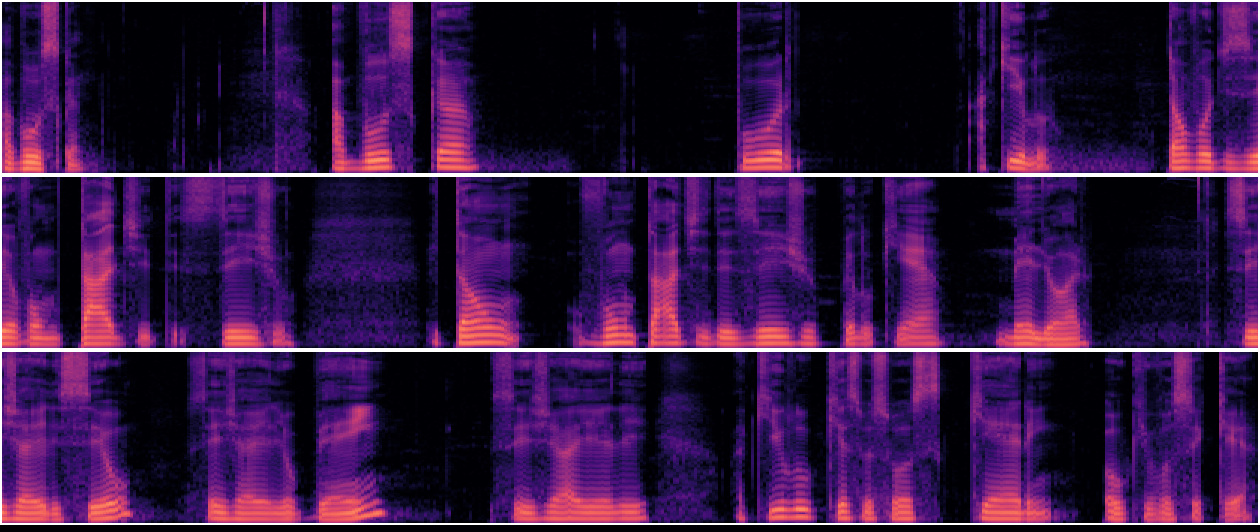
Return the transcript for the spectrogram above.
a busca. A busca por aquilo. Então vou dizer vontade, desejo. Então, vontade e desejo pelo que é melhor seja ele seu, seja ele o bem, seja ele aquilo que as pessoas querem ou que você quer.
